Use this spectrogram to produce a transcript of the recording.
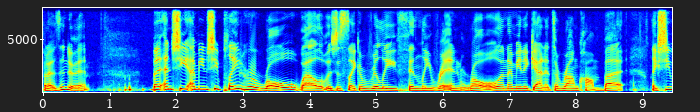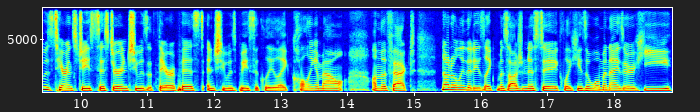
but I was into it. But and she, I mean, she played her role well. It was just like a really thinly written role, and I mean, again, it's a rom com, but like she was Terrence J's sister, and she was a therapist, and she was basically like calling him out on the fact not only that he's like misogynistic, like he's a womanizer, he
